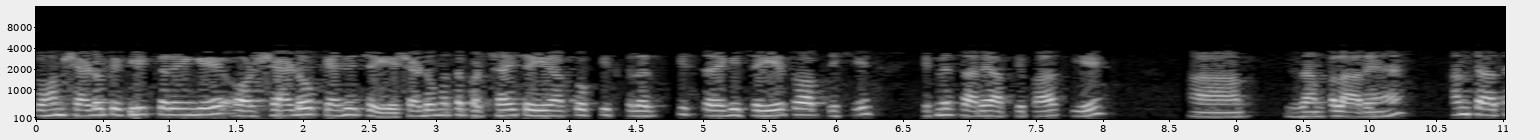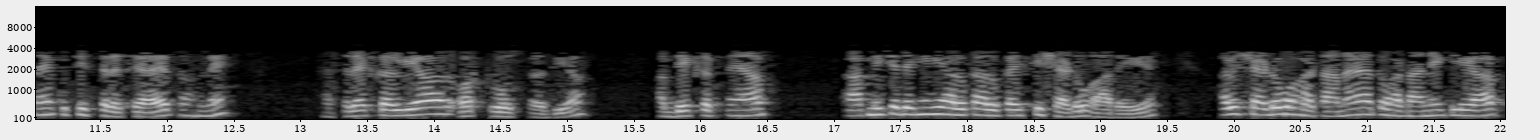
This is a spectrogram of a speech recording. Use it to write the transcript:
तो हम शेडो पे क्लिक करेंगे और शेडो कैसे चाहिए? शेडो मतलब परछाई चाहिए आपको? किस कलर किस तरह की चाहिए? तो आप देखिए, कितने सारे आपके पास ये एग्ज़ाम्पल आ रहे हैं। हम चाहते हैं कुछ इस तरह से आए तो हमने सेलेक्ट कर लिया और क्लोज कर दिया। अब देख सकते हैं आप आप नीचे देखेंगे हल्का हल्का इसकी शेडो आ रही है। अब इस शेडो को हटाना है तो हटाने के लिए आप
